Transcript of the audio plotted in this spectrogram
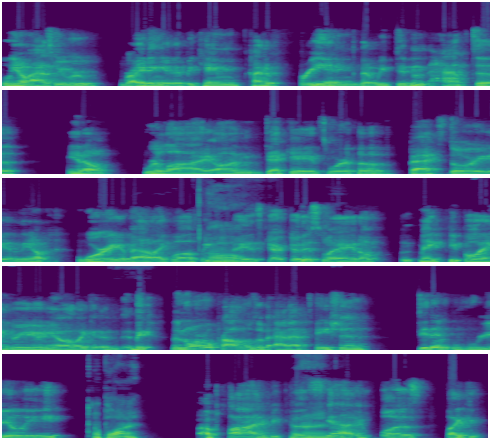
you know, as we were writing it, it became kind of freeing that we didn't have to, you know, rely on decades worth of backstory and you know worry about like, well, if we Oh. convey this character this way, it'll make people angry. You know, like the the normal problems of adaptation didn't really Apply. Apply because Right. yeah, it was like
